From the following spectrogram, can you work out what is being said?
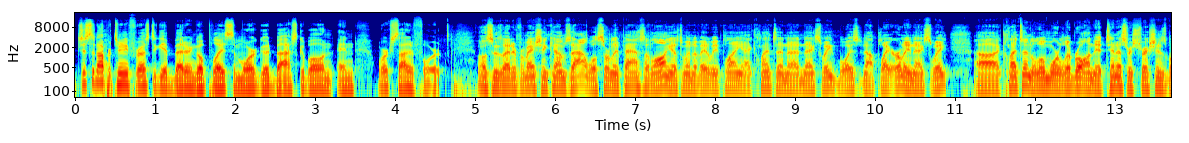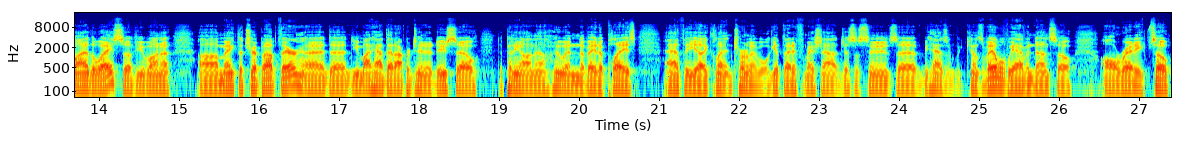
just an opportunity for us to get better and go play some more good basketball, and, and we're excited for it. Well, as soon as that information comes out, we'll certainly pass it along as to when Nevada will be playing at Clinton uh, next week. Boys do not play early next week. Uh, Clinton, a little more liberal on the attendance restrictions, by the way, so if you want to uh, make the trip up there, uh, you might have that opportunity to do so, depending on uh, who in Nevada plays at the Clinton tournament. We'll get that information out just as soon as it becomes available if we haven't done so already. So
